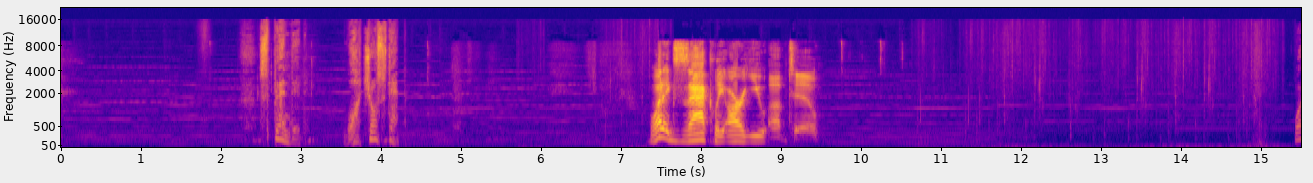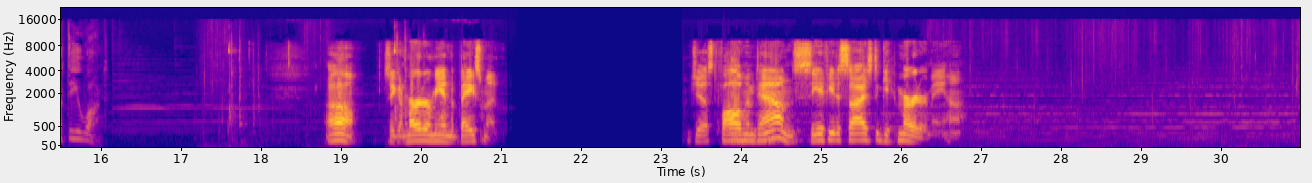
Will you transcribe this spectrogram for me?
Splendid. Watch your step. What exactly are you up to? What do you want? Oh, so you can murder me in the basement. Just follow him down and see if he decides to murder me, huh?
